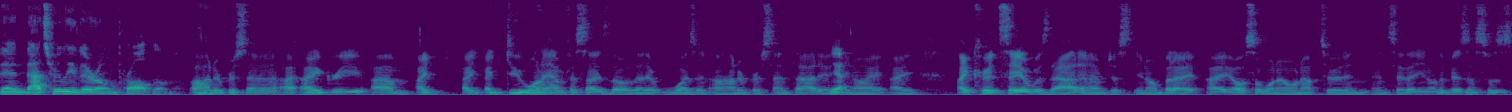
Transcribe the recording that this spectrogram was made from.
then that's really their own problem. A hundred percent, I, I agree. Um, I, I, I do want to emphasize though that it wasn't a hundred percent that. It, Yeah. You know, I, I, I could say it was that, and I'm just you know, but I, I also want to own up to it and, and say that you know the business was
